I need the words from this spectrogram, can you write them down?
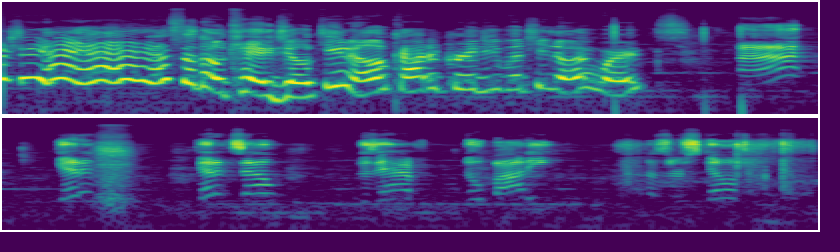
actually, hey, hey, that's an okay joke, you know, kind of cringy, but you know, it works. Ah? Get it? Get it, Cell? Because they have no body? Because they're skeletons.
